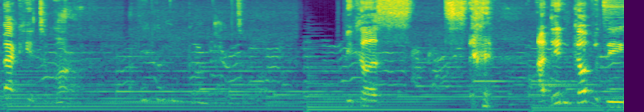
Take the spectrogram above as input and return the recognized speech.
come back here tomorrow. I think I'm come back tomorrow because I didn't cover the,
